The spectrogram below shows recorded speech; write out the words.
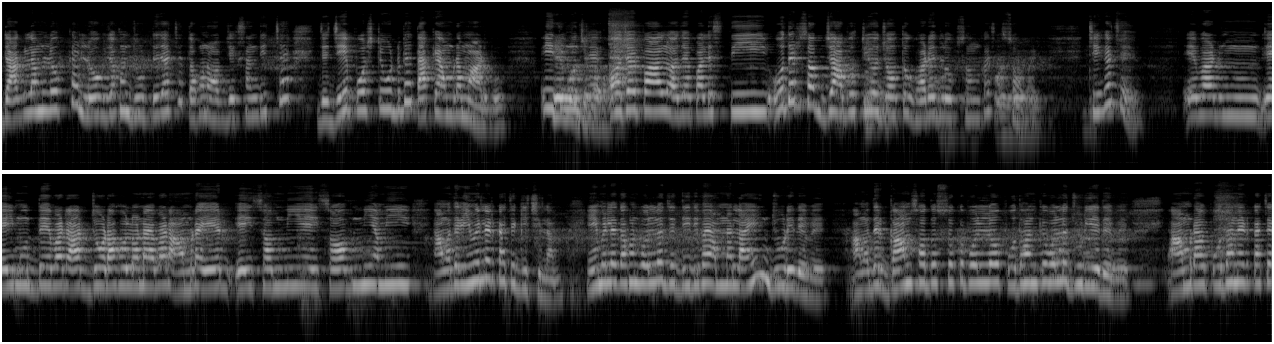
ডাকলাম লোককে লোক যখন জুটতে যাচ্ছে তখন অবজেকশন দিচ্ছে যে যে পোস্টে উঠবে তাকে আমরা মারবো। ইতিমধ্যে অজয় পাল অজয় পালের স্ত্রী ওদের সব যাবতীয় যত ঘরের লোক সংখ্যা আছে সবাই। ঠিক আছে? এবার এই মধ্যে এবার আর জোড়া হলো না। এবার আমরা এর, এই সব নিয়ে, এই সব নিয়ে আমি আমাদের এমএলএর কাছে গেছিলাম। এমএলএ তখন বলল যে দিদিভাই আপনার লাইন জুড়ে দেবে। আমাদের গ্রাম সদস্যকে বলল, প্রধানকে বলল জুড়িয়ে দেবে। আমরা প্রধানের কাছে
